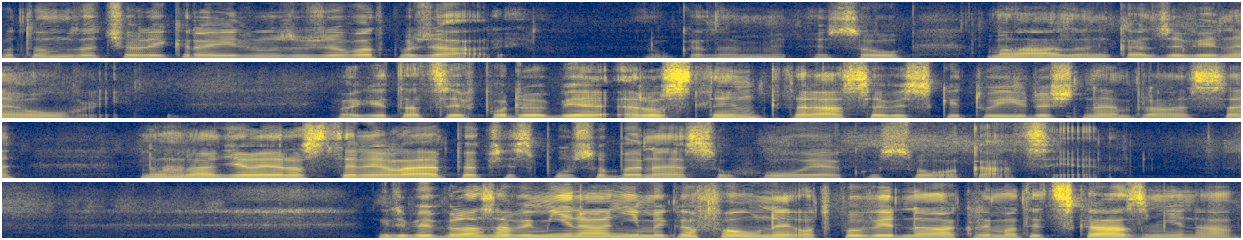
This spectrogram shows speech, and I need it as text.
Potom začaly krajinu zužovat požáry. Důkazem jsou malá zrnka dřevěného uhlí. Vegetaci v podobě rostlin, která se vyskytují v deštném pralese, nahradily rostliny lépe přizpůsobené suchu, jako jsou akácie. Kdyby byla za vymírání megafauny odpovědná klimatická změna,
